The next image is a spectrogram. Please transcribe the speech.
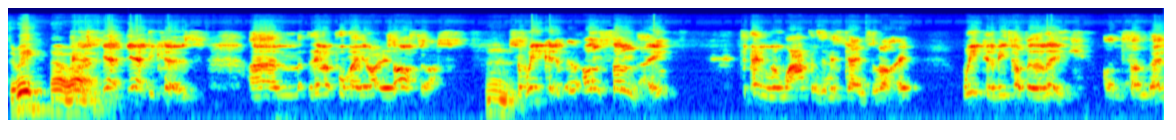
Do we? Oh, right. Because, yeah, yeah, because um, Liverpool, Man United is after us. Mm. So we could, on Sunday, depending on what happens in this game tonight, we could be top of the league on Sunday.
